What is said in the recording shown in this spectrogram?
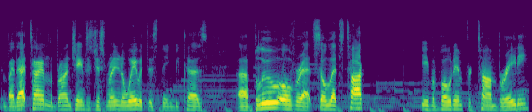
And by that time, LeBron James is just running away with this thing because uh, Blue over at So Let's Talk gave a vote in for Tom Brady.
